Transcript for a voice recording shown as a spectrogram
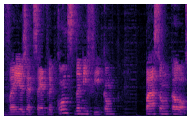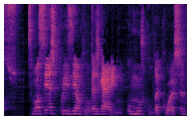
veias, etc., quando se danificam, passam a ossos. Se vocês, por exemplo, rasgarem o músculo da coxa,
